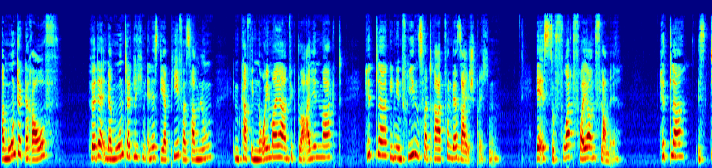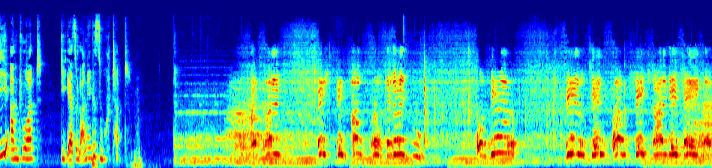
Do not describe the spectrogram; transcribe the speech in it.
Am Montag darauf hört er in der montaglichen NSDAP-Versammlung im Café Neumeier am Viktualienmarkt Hitler gegen den Friedensvertrag von Versailles sprechen. Er ist sofort Feuer und Flamme. Hitler ist die Antwort, die er so lange gesucht hat. Ein Volk ist in Aufbruch begriffen und wir, wir sind vom Schicksal gesegnet.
